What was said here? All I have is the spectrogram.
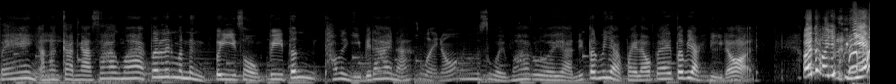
แป้งอลังการงานสร้างมากต้นเล่นมาหนึ่งปีสองปีต้นทำอย่างนี้ไม่ได้นะสวยเนาะเออสวยมากเลยอะนี่ต้นไม่อยากไปแล้วแป้งต้นไม่อยากหนีแล้วอะเอ้ยทำไมอย่างเงี้ย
